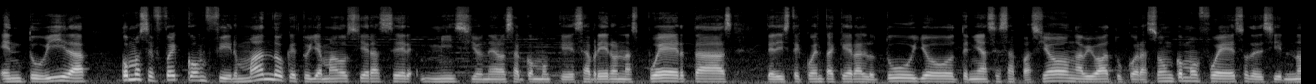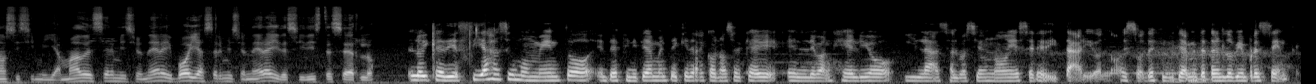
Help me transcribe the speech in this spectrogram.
en tu vida, cómo se fue confirmando que tu llamado sí era ser misionero, o sea, como que se abrieron las puertas, te diste cuenta que era lo tuyo, tenías esa pasión, avivaba tu corazón, ¿cómo fue eso de decir, no, sí, sí, mi llamado es ser misionera y voy a ser misionera y decidiste serlo? Lo que decías hace un momento, eh, definitivamente hay que reconocer que el Evangelio y la salvación no es hereditario, ¿no? Eso definitivamente tenerlo bien presente.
